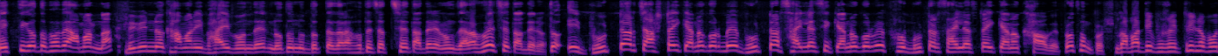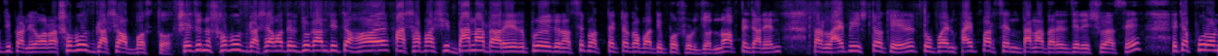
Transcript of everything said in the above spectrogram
ব্যক্তিগতভাবে আমার না। বিভিন্ন খামারি ভাই বোনদের নতুন উদ্যোক্তা যারা হতে চাচ্ছে তাদের এবং যারা হয়েছে তাদেরও। তো এই ভুট্টার চাষটাই কেন করবে? ভুট্টার সাইলাসই কেন করবে? ভুট্টার সাইলাসটাই কেন খাওয়াবে? প্রথম প্রশ্ন। গবাদি পশু তৃণভোজী প্রাণী ওরা সবুজ ঘাসে অভ্যস্ত। সেই জন্য সবুজ ঘাসে আমাদের যোগান দিতে হয়। পাশাপাশি দানাদারের প্রয়োজন আছে প্রত্যেকটা গবাদি পশুর জন্য। আপনি জানেন তার লাইফ স্টকের টু পয়েন্ট ফাইভ পার্সেন্ট দানাদারের যে রেশিও আছে এটা পূরণ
